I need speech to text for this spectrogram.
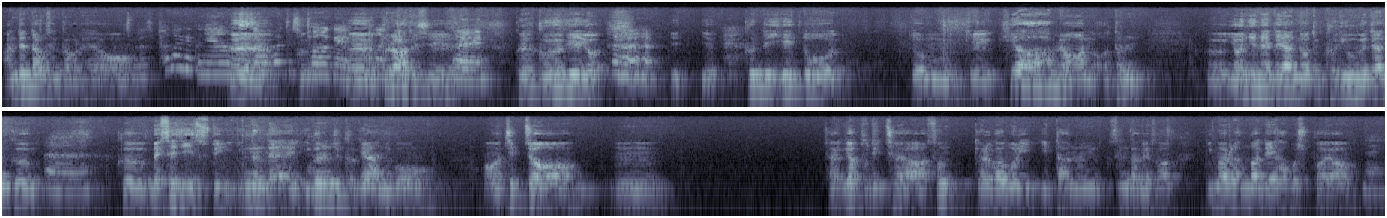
안 된다고 생각을 해요. 그래서 편하게 그냥 네, 진짜 할때 그- 편하게 네, 편하게 그러하듯이 네. 그래서 그게 여, 이, 이, 근데 이게 또 좀 이렇게 희화하면 어떤 그 연인에 대한 어떤 그리움에 대한 그, 네. 그 메시지일 수도 있는데 이거는 이제 그게 아니고 어, 직접 음, 자기가 부딪혀야 성, 결과물이 있다는 생각에서 이 말을 한마디 하고 싶어요. 네.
